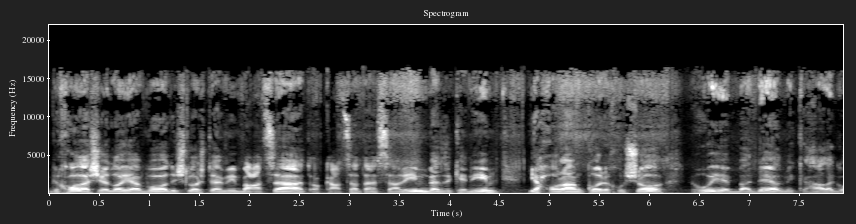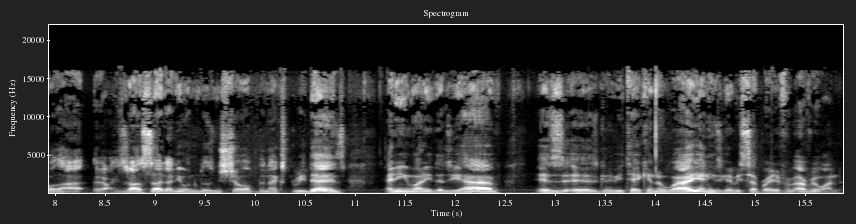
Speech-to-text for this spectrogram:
v'chol asher lo yavo lishlosh te'avim ba'atzat or katzat asarim ve'azekenim yachoram kol rechusho v'hu yebadel mikahal ha'gola. Ezra said, anyone who doesn't show up the next three days, any money that he have is, is going to be taken away and he's going to be separated from everyone.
